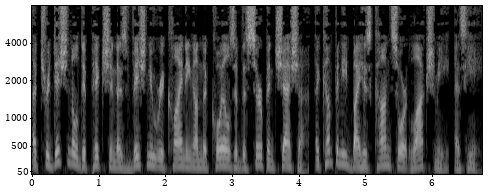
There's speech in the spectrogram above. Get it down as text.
A traditional depiction is Vishnu reclining on the coils of the serpent Shesha, accompanied by his consort Lakshmi, as he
